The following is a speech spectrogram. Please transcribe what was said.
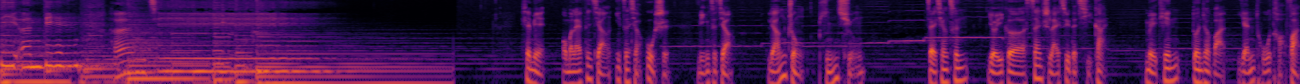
的恩典痕迹。下面我们来分享一则小故事，名字叫《两种贫穷》。在乡村有一个三十来岁的乞丐。每天端着碗沿途讨饭，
